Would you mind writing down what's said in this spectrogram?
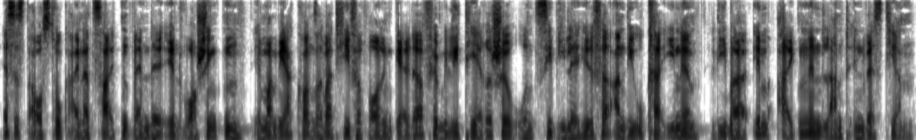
Es ist Ausdruck einer Zeitenwende in Washington. Immer mehr Konservative wollen Gelder für militärische und zivile Hilfe an die Ukraine lieber im eigenen Land investieren.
